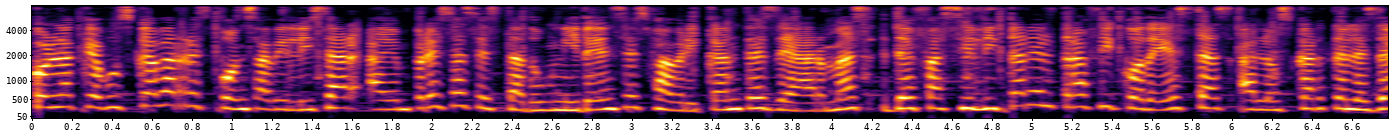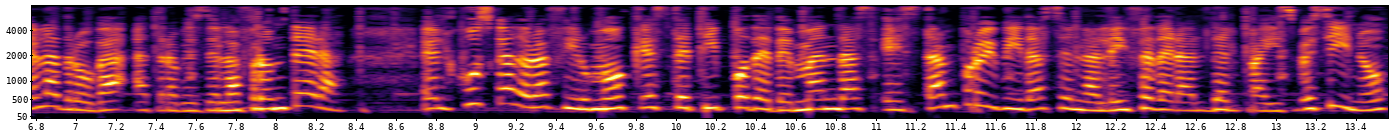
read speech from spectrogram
con la que buscaba responsabilizar a empresas estadounidenses fabricantes de armas de facilitar el tráfico de estas a los cárteles de la droga a través de la frontera. El juzgador afirmó que este tipo de demandas están prohibidas en la ley federal del país vecino,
